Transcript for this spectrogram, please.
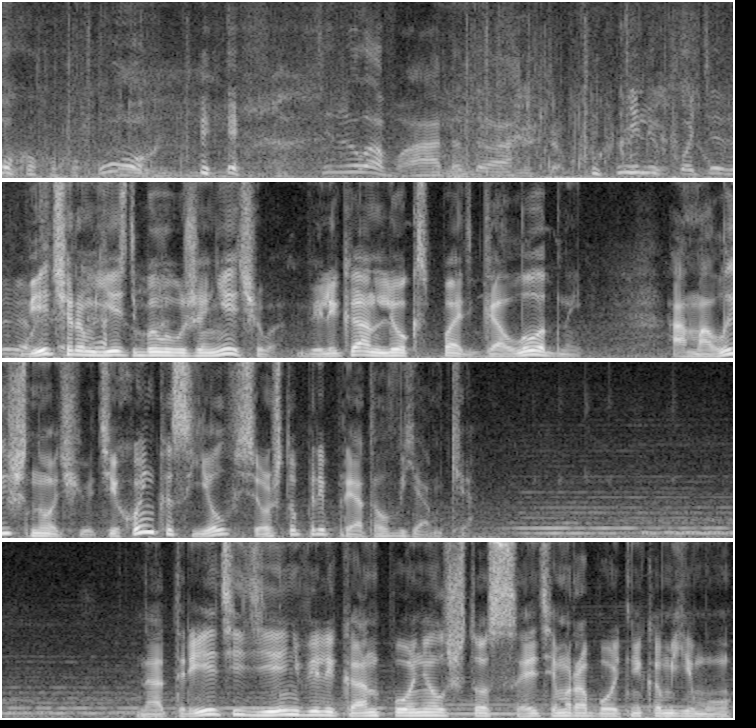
Ох, ох, ох, ох. Тяжеловато, да. Нелегко тебе. Вечером есть было уже нечего. Великан лег спать голодный, а малыш ночью тихонько съел все, что припрятал в ямке. На третий день великан понял, что с этим работником ему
